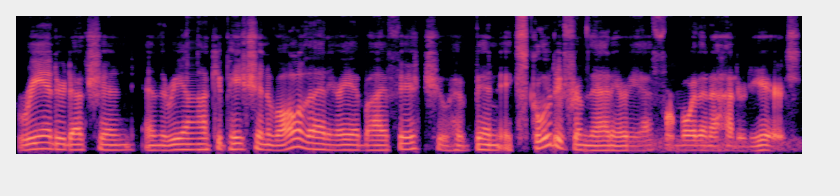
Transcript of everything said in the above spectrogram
reintroduction and the reoccupation of all of that area by fish who have been excluded from that area for more than 100 years.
